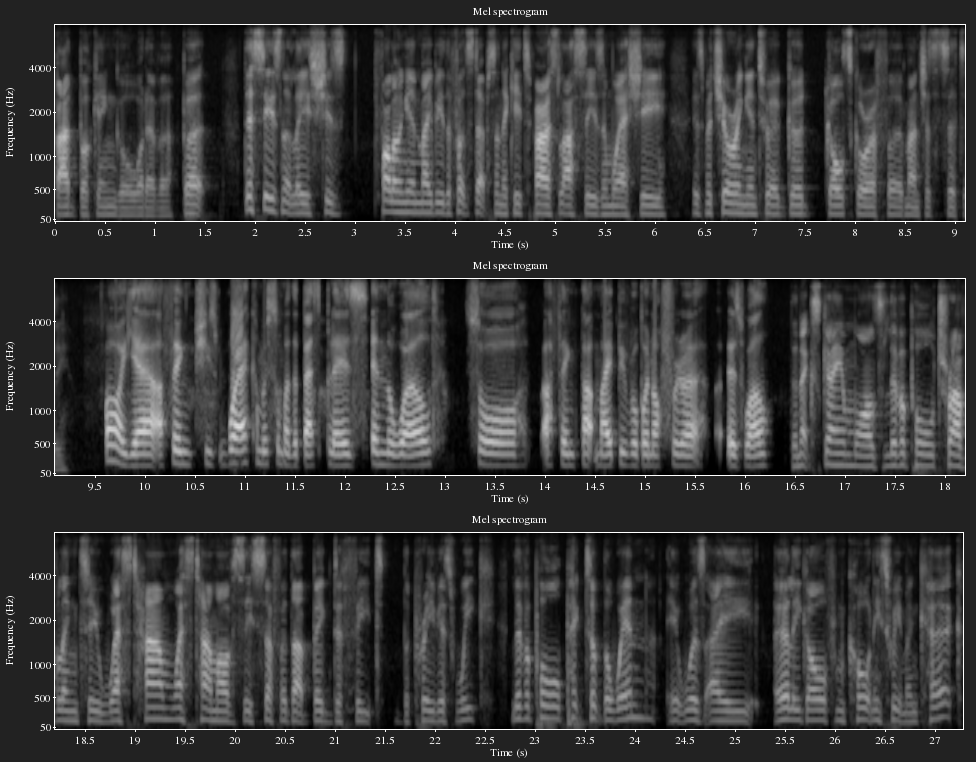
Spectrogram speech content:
bad booking or whatever. But this season at least, she's following in maybe the footsteps of Nikita Parris last season, where she is maturing into a good goal scorer for Manchester City. Oh yeah, I think she's working with some of the best players in the world. So I think that might be rubbing off for her as well. The next game was Liverpool travelling to West Ham. West Ham obviously suffered that big defeat the previous week. Liverpool picked up the win. It was a early goal from Courtney Sweetman Kirk.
